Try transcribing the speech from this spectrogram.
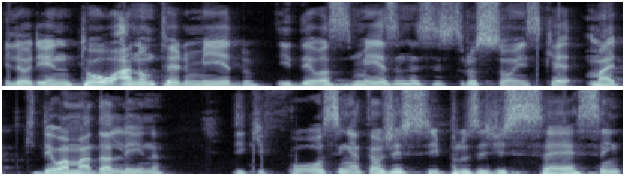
ele orientou a não ter medo e deu as mesmas instruções que, que deu a Madalena, de que fossem até os discípulos e dissessem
